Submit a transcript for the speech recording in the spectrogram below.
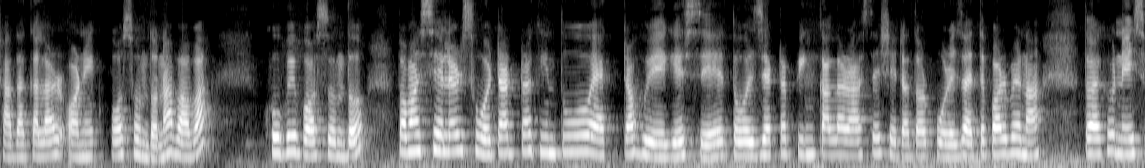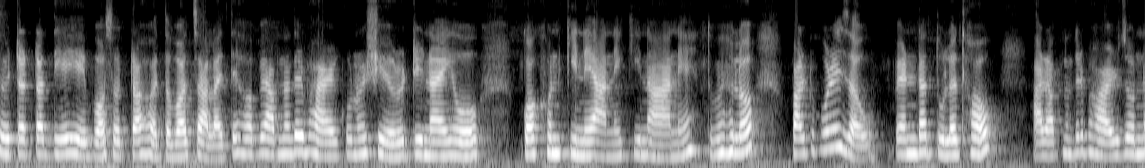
সাদা কালার অনেক পছন্দ না বাবা? খুবই পছন্দ। তো আমার ছেলের সোয়েটারটা কিন্তু একটা হয়ে গেছে। তো ওই যে একটা পিঙ্ক কালার আছে, সেটা তো আর পরে যাইতে পারবে না। তো এখন এই সোয়েটারটা দিয়ে এই বছরটা হয়তো বা চালাইতে হবে। আপনাদের ভাইয়ের কোনো সিওরিটি নাই, ও কখন কিনে আনে কি না আনে। তুমি হলো পাল্টু পরেই যাও, প্যান্টটা তুলে থাও আর আপনাদের ভাইয়ের জন্য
